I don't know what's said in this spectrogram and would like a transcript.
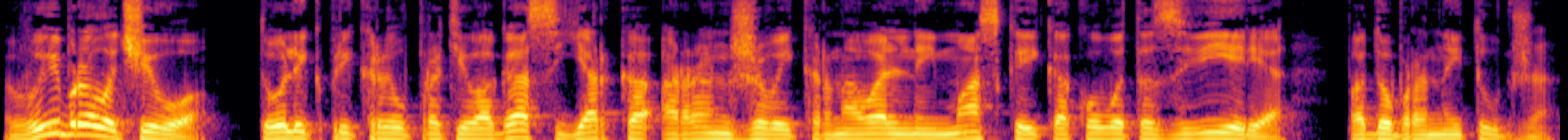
«Выбрала чего?» Толик прикрыл противогаз ярко-оранжевой карнавальной маской какого-то зверя, подобранной тут же.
